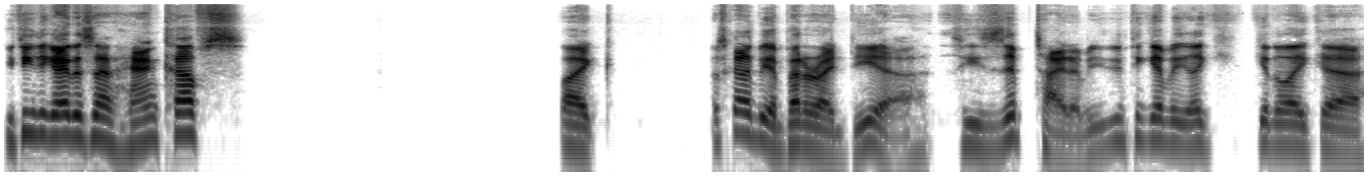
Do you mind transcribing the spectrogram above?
You think the guy doesn't have handcuffs? Like, there's got to be a better idea. He zip tied him. You didn't think of it like get like uh,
